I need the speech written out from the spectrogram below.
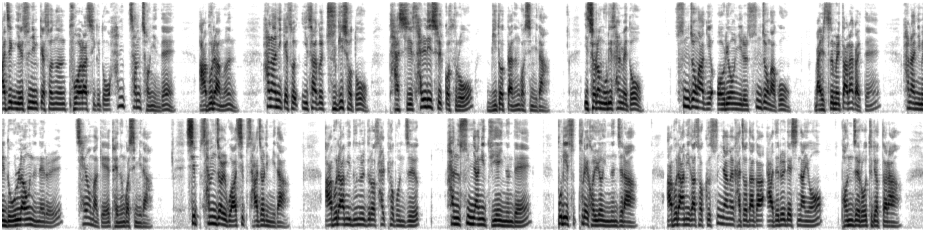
아직 예수님께서는 부활하시기도 한참 전인데 아브라함은 하나님께서 이삭을 죽이셔도 다시 살리실 것으로 믿었다는 것입니다. 이처럼 우리 삶에도 순종하기 어려운 일을 순종하고 말씀을 따라갈 때 하나님의 놀라운 은혜를 체험하게 되는 것입니다. 13절과 14절입니다. 아브라함이 눈을 들어 살펴본 즉, 한 순양이 뒤에 있는데 뿔이 수풀에 걸려 있는지라 아브라함이 가서 그 순양을 가져다가 아들을 대신하여 번제로 드렸더라.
